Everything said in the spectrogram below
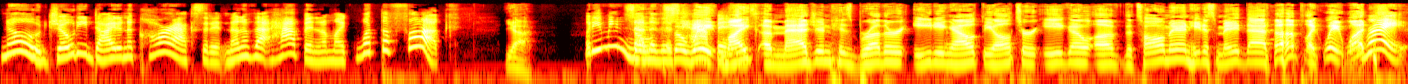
no, Jody died in a car accident. None of that happened. And I'm like, what the fuck? Yeah. What do you mean So, none of this so wait, Mike imagined his brother eating out the alter ego of the tall man. He just made that up. Like, wait, what? Right.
